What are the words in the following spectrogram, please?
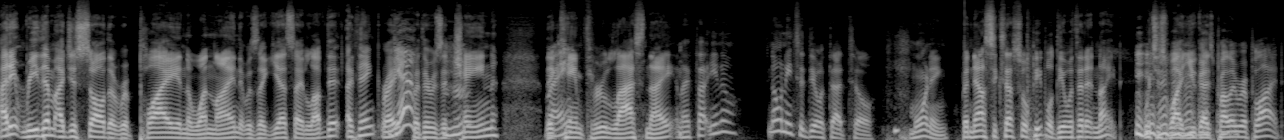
I didn't read them. I just saw the reply in the one line that was like, "Yes, I loved it." I think right, Yeah. but there was a Mhm. chain that Right. came through last night, and I thought, you know, no one needs to deal with that till morning. But now successful people deal with it at night, which is why you guys probably replied.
